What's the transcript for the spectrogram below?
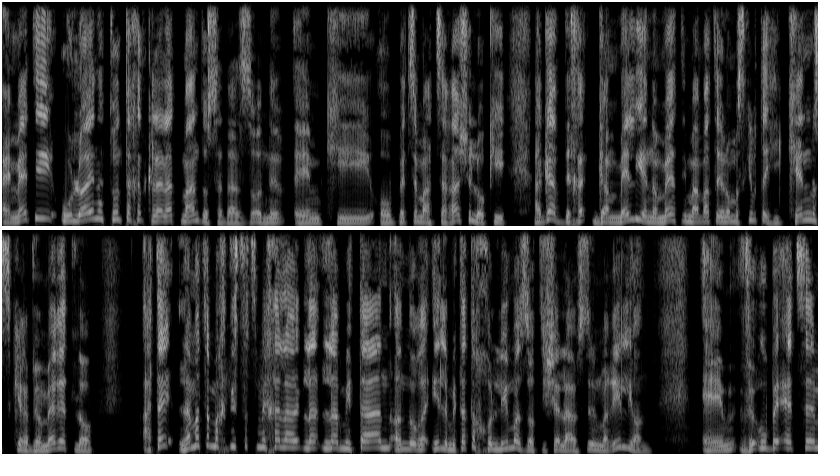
האמת היא הוא לא היה נתון תחת קללת מנדוס עד אז כי או בעצם ההצהרה שלו כי אגב גם מליאן אומרת אם אמרת אני לא מסכים אותה היא כן מזכירה ואומרת לו. אתה למה אתה מכניס את עצמך למיטה הנוראית למיטת החולים הזאת של הסילמריליון אמ, והוא בעצם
